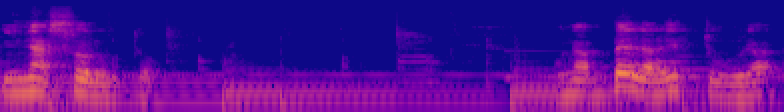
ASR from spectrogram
in assoluto. Una bella lettura,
